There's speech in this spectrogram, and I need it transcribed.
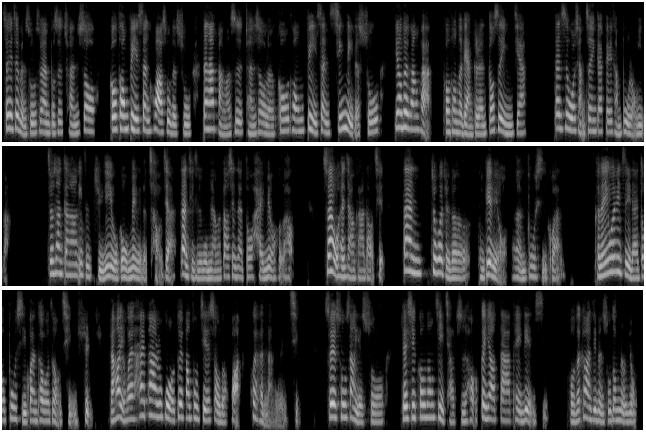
所以这本书虽然不是传授沟通必胜话术的书，但它反而是传授了沟通必胜心理的书。用对方法沟通的两个人都是赢家。但是我想这应该非常不容易吧。就像刚刚一直举例我跟我妹妹的吵架，但其实我们两个到现在都还没有和好。虽然我很想要跟她道歉，但就会觉得很别扭，很不习惯。可能因为一直以来都不习惯透过这种情绪，然后也会害怕如果对方不接受的话，会很难为情。所以书上也说，学习沟通技巧之后，更要搭配练习，否则看完几本书都没有用。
